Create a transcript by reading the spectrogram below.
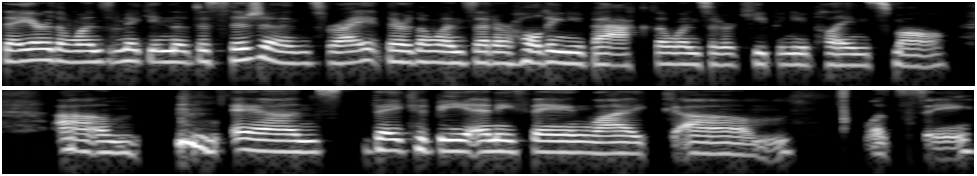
they are the ones making the decisions, right? They're the ones that are holding you back, the ones that are keeping you playing small. Um, and they could be anything like, um, let's see,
